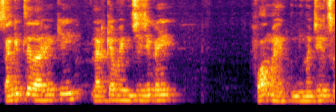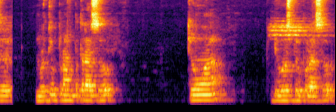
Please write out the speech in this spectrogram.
सांगितलेलं आहे की लाडक्या बहिणीचे जे काही फॉर्म आहेत म्हणजेच मृत्यू प्रमाणपत्र असो किंवा डिवोर्स पेपर असो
